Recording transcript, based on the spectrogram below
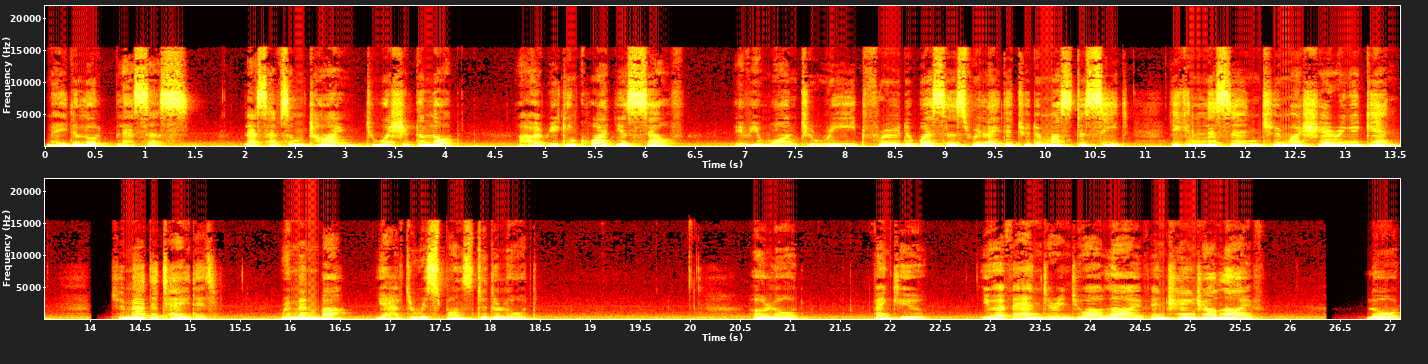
May the Lord bless us. Let's have some time to worship the Lord. I hope you can quiet yourself. If you want to read through the verses related to the mustard seed, you can listen to my sharing again. To meditate it, remember you have to respond to the Lord. Oh Lord, thank you. You have entered into our life and changed our life. Lord,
